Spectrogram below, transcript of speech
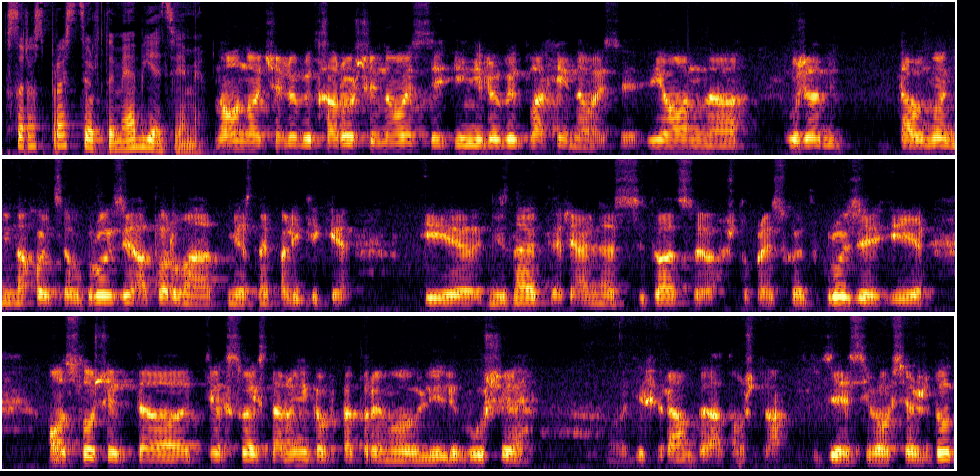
с распростертыми объятиями. Но он очень любит хорошие новости и не любит плохие новости. И он э, уже давно не находится в Грузии, оторван от местной политики и не знает реальную ситуацию, что происходит в Грузии. И он слушает э, тех своих сторонников, которые ему влили в уши дифирамбы о том, что здесь его все ждут,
